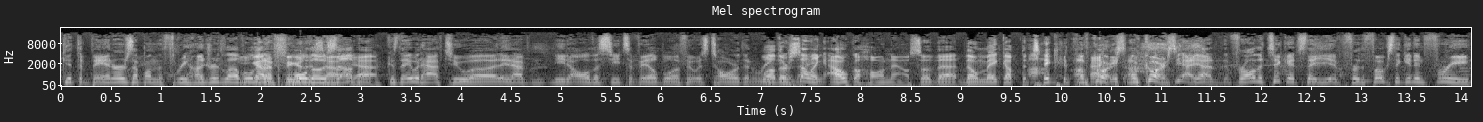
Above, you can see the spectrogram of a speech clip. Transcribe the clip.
get the banners up on the 300 level. You gotta have pull those out, up yeah. because they would have to. Uh, they'd have need all the seats available if it was taller than. Well, they're night. selling alcohol now, so that they'll make up the ticket. Of price. course, of course, yeah, yeah. For all the tickets that you, for the folks that get in free,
